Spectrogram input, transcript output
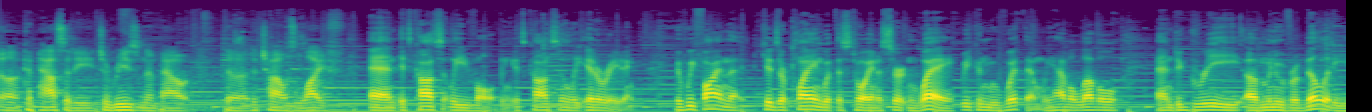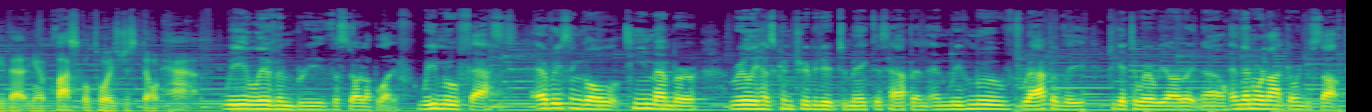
uh, capacity to reason about the, the child's life and it's constantly evolving, it's constantly iterating. If we find that kids are playing with this toy in a certain way, we can move with them. We have a level and degree of maneuverability that you know classical toys just don't have. We live and breathe the startup life. We move fast. Every single team member really has contributed to make this happen and we've moved rapidly to get to where we are right now and then we're not going to stop.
